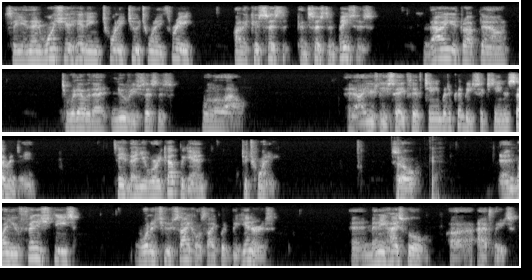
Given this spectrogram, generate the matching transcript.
See, and then once you're hitting 22, 23 on a consistent, consistent basis, now you drop down to whatever that new resistance will allow. And I usually say 15, but it could be 16 and 17. See, then you work up again to 20. So, okay. and when you finish these one or two cycles, like with beginners and many high school uh, athletes,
